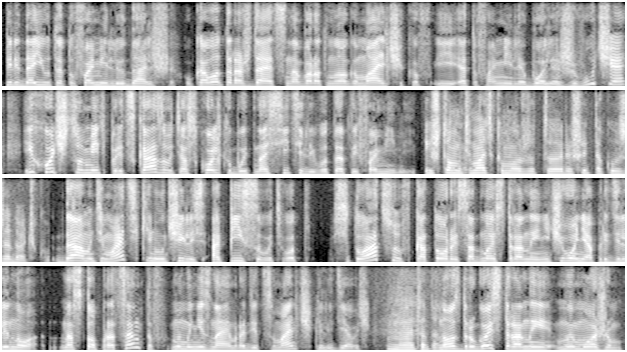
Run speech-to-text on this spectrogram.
передают эту фамилию дальше. У кого-то рождается, наоборот, много мальчиков, и эта фамилия более живучая. И хочется уметь предсказывать, а сколько будет носителей вот этой фамилии. И что математика может э, решить такую задачку? Да, математики научились описывать вот ситуацию, в которой, с одной стороны, ничего не определено на 100%, ну, мы не знаем, родится мальчик или девочка. Ну, это да. Но, с другой стороны, мы можем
